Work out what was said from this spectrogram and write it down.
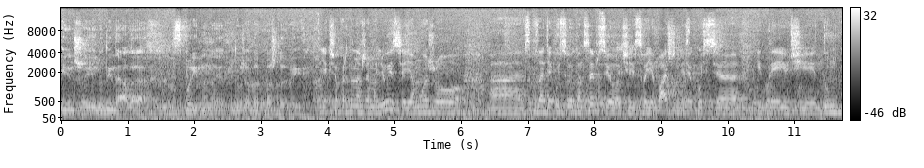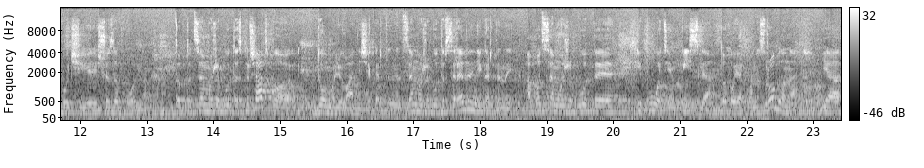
іншої людини, але спорідненої, дуже важливий. Якщо картина вже малюється, я можу е, сказати якусь свою концепцію чи своє бачення, якусь е, ідею, чи думку, чи що завгодно. Тобто, це може бути спочатку до малювання ще картини, це може бути всередині картини, або це може бути і потім, після того як вона зроблена, я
